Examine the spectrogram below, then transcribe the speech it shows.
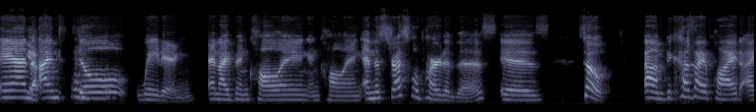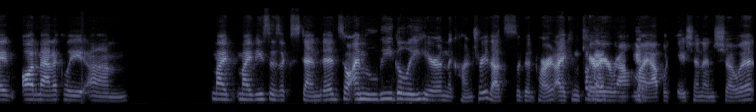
and yep. i'm still waiting and i've been calling and calling and the stressful part of this is so um, because i applied i automatically um, my my visa is extended so i'm legally here in the country that's the good part i can carry okay. around yeah. my application and show it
